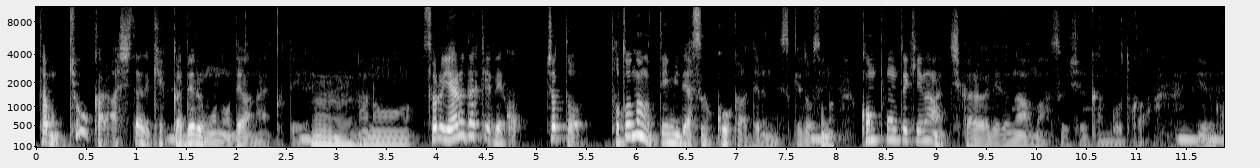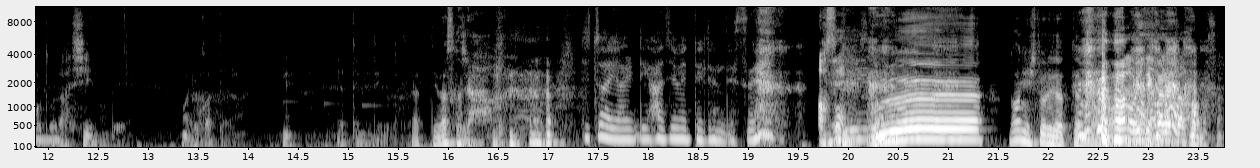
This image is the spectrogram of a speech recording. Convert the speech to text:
多分今日から明日で結果出るものではなくて、うん。あのそれをやるだけでこちょっと整うっていう意味ではすぐ効果が出るんですけど、その根本的な力が出るのはまあ数週間後とかいうことらしいので、まあ、よかったらねやってみてください。やってみますかじゃあ。実はやり始めてるんです。あそうなんですえー、何一人でやってんの？ね 置いてかれた河野さん。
